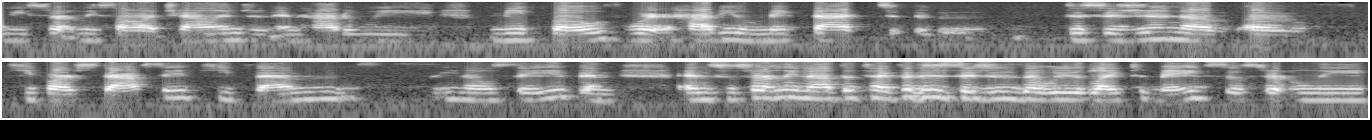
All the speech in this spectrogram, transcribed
we certainly saw a challenge in, in how do we meet both? Where how do you make that decision of, of keep our staff safe, keep them you know safe. And and so certainly not the type of decisions that we would like to make. So certainly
